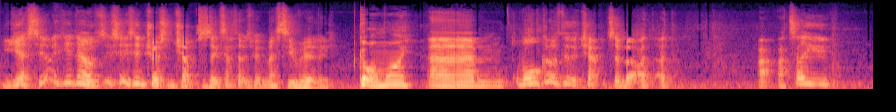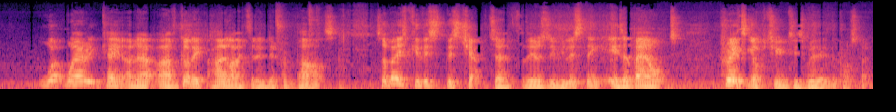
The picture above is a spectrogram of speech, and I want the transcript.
Yes, you know, it's, it's interesting. Chapter six. I thought it was a bit messy, really. Go on, why? Um, we'll go through the chapter, but I, I, I, I tell you what, where it came, and I, I've got it highlighted in different parts. So basically, this this chapter, for those of you listening, is about creating opportunities within the prospect.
